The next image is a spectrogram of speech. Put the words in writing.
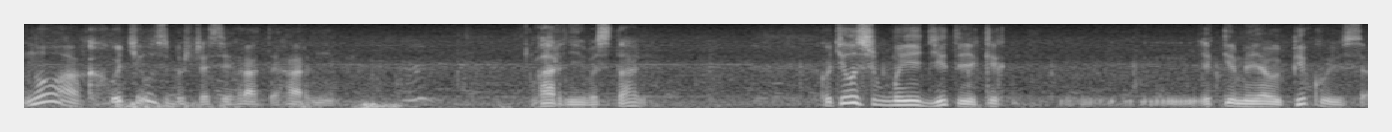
Ну, а хотілося б ще зіграти гарні, гарній виставі. Хотілося, щоб мої діти, яких, якими я опікуюся,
